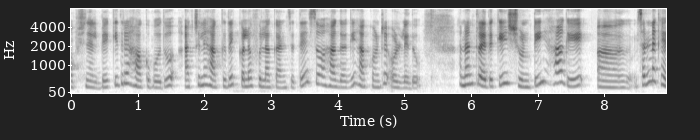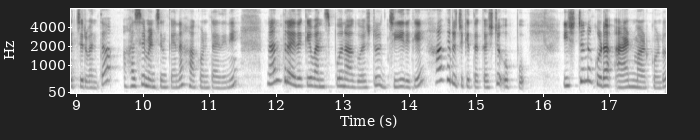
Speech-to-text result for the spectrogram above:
ಆಪ್ಷನಲ್ ಬೇಕಿದ್ರೆ ಹಾಕೋಬೋದು. ಆ್ಯಕ್ಚುಲಿ ಹಾಕಿದ್ರೆ ಕಲರ್ಫುಲ್ಲಾಗಿ ಕಾಣಿಸುತ್ತೆ. ಸೊ ಹಾಗಾಗಿ ಹಾಕ್ಕೊಂಡ್ರೆ ಒಳ್ಳೆಯದು ನಂತರ ಇದಕ್ಕೆ ಶುಂಠಿ, ಹಾಗೆ ಸಣ್ಣಕ್ಕೆ ಹೆಚ್ಚಿರುವಂಥ ಹಸಿಮೆಣಸಿನ್ಕಾಯಿನ ಹಾಕೊತಾ ಇದ್ದೀನಿ. ನಂತರ ಇದಕ್ಕೆ ಒಂದು ಸ್ಪೂನ್ ಆಗುವಷ್ಟು ಜೀರಿಗೆ, ಹಾಗೆ ರುಚಿಗೆ ತಕ್ಕಷ್ಟು ಉಪ್ಪು. ಇಷ್ಟನ್ನು ಕೂಡ ಆ್ಯಡ್ ಮಾಡಿಕೊಂಡು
